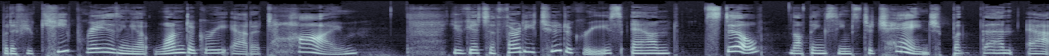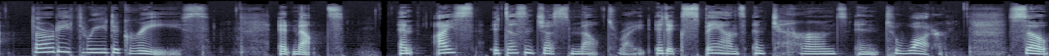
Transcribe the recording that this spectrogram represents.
But if you keep raising it one degree at a time, you get to 32 degrees and still nothing seems to change. But then at 33 degrees, it melts. And ice, it doesn't just melt, right? It expands and turns into water. So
